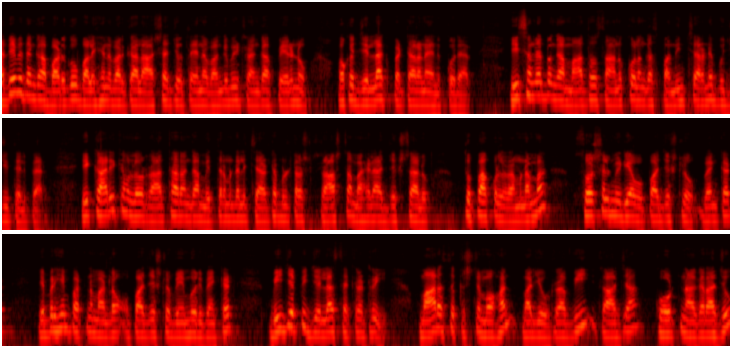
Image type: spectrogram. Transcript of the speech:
అదేవిధంగా బడుగు బలహీన వర్గాల ఆశాజ్యోతి అయిన వంగవీటి రంగా పేరును ఒక జిల్లాకు పెట్టాలని ఆయన కోరారు. ఈ సందర్భంగా మాధవ్ సానుకూలంగా స్పందించారని బుజ్జి తెలిపారు. ఈ కార్యక్రమంలో రాధారంగ మిత్రమండలి చారిటబుల్ ట్రస్ట్ రాష్ట్ర మహిళా అధ్యక్షురాలు తుపాకుల రమణమ్మ సోషల్ మీడియా ఉపాధ్యక్షులు వెంకట్ ఇబ్రహీంపట్నం మండలం ఉపాధ్యక్షులు వేమూరి వెంకట్ బీజేపీ జిల్లా సెక్రటరీ మారసు కృష్ణమోహన్ మరియు రవి రాజా కోట్ నాగరాజు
